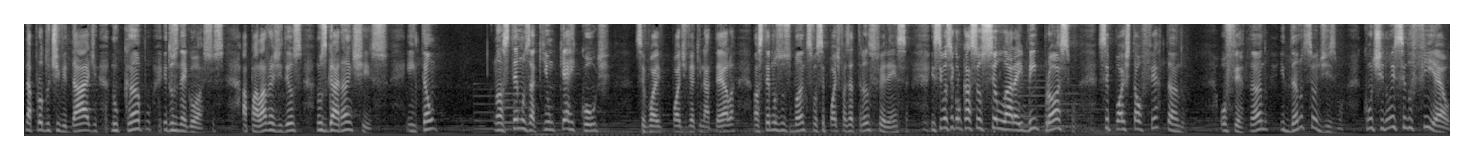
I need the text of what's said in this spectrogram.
na produtividade, no campo e dos negócios. A palavra de Deus nos garante isso. Então, nós temos aqui um QR Code. Você pode ver aqui na tela. Nós temos os bancos, você pode fazer a transferência. E se você colocar seu celular aí bem próximo, você pode estar ofertando. Ofertando e dando o seu dízimo. Continue sendo fiel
